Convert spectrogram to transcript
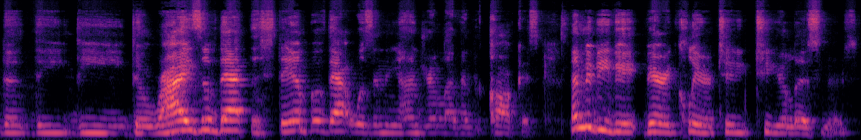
the the the the rise of that, the stamp of that was in the 111th caucus. Let me be very clear to to your listeners.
